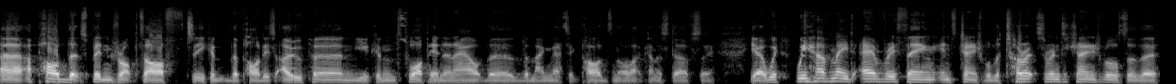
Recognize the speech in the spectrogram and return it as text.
uh, a pod that's been dropped off, so you can the pod is open. You can swap in and out the the magnetic pods and all that kind of stuff. So yeah, we we have made everything interchangeable. The turrets are interchangeable, so they're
